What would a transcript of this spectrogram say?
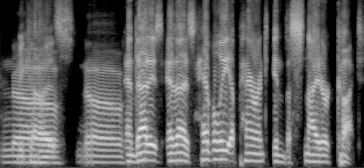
No, because- no, And that is and that is heavily apparent in the Snyder cut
